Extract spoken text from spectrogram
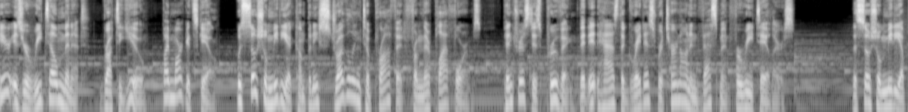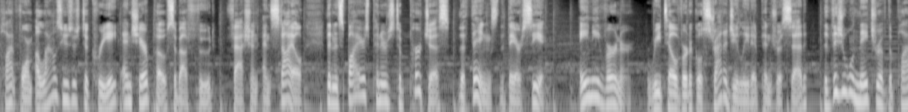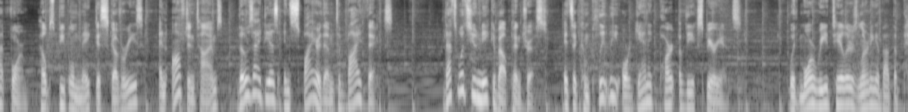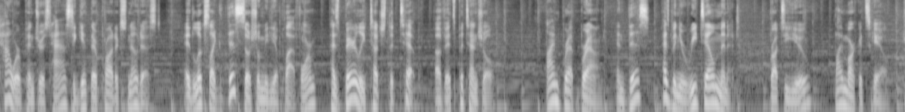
Here is your Retail Minute, brought to you by MarketScale. With social media companies struggling to profit from their platforms, Pinterest is proving that it has the greatest return on investment for retailers. The social media platform allows users to create and share posts about food, fashion, and style that inspires pinners to purchase the things that they are seeing. Amy Werner, retail vertical strategy lead at Pinterest, said the visual nature of the platform helps people make discoveries, and oftentimes, those ideas inspire them to buy things. That's what's unique about Pinterest. It's a completely organic part of the experience. With more retailers learning about the power Pinterest has to get their products noticed, it looks like this social media platform has barely touched the tip of its potential. I'm Brett Brown, and this has been your Retail Minute, brought to you by MarketScale.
